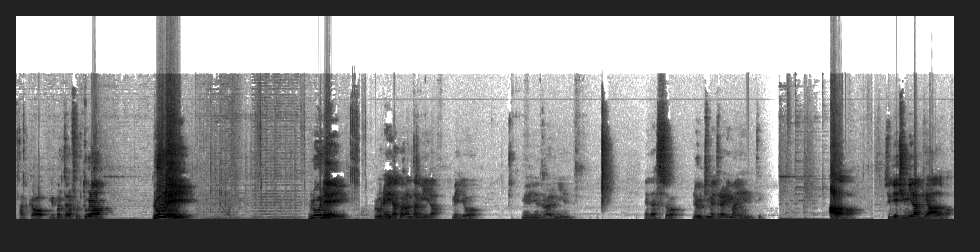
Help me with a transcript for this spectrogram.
Falcao mi porta la fortuna. Runei! Runei! Runei da 40.000. Meglio... Meglio non trovare niente. E adesso le ultime tre rimanenti. Alaba. Sui 10.000 anche Alaba.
